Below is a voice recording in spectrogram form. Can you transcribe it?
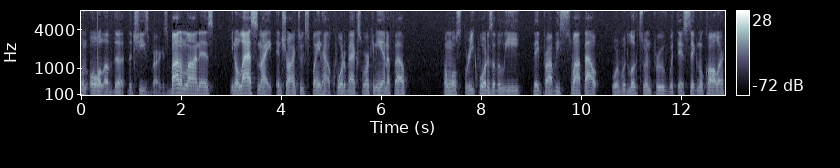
on all of the the cheeseburgers. Bottom line is, you know, last night in trying to explain how quarterbacks work in the NFL, almost three quarters of the league they probably swap out or would look to improve with their signal caller.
